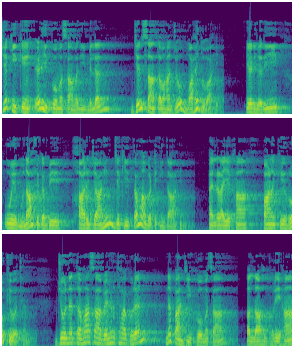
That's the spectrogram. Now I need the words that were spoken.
जेकी कंहिं अहिड़ी क़ौम सां वञी मिलनि जिन सां तव्हांजो मुआदो आहे अहिड़ी रीत उहे मुनाफ़िक बि ख़ारिज आहिनि जेकी तव्हां वटि ईंदा आहिनि ऐं लड़ाईअ खां पाण खे रोकियो अथनि جو نه توهان سان ويهڻ ٿا گهرن نه پنهنجي قوم سان. الله گهري هان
